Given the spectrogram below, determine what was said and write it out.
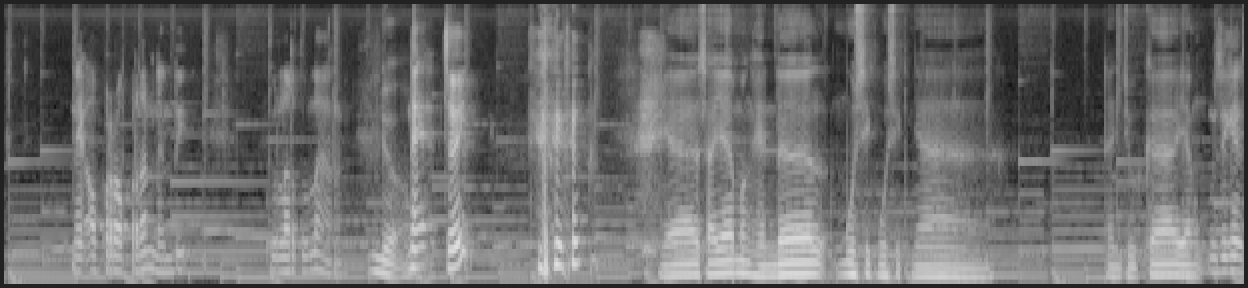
Nek oper-operan nanti tular-tularan. Yo. Nek, Joy, Ya saya menghandle musik-musiknya dan juga yang musiknya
